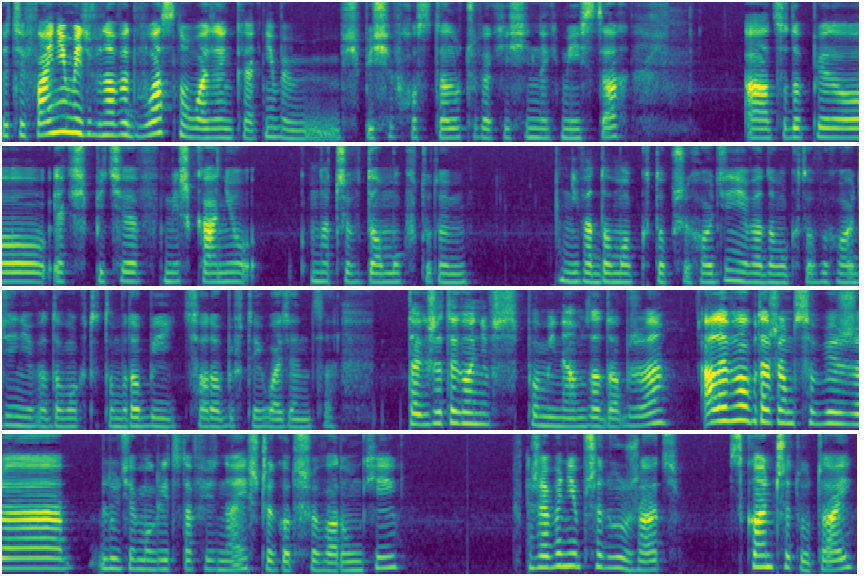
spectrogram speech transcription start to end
wiecie, fajnie mieć nawet własną łazienkę, jak nie wiem, śpi się w hostelu czy w jakichś innych miejscach, a co dopiero jak śpicie w mieszkaniu, znaczy w domu, w którym nie wiadomo, kto przychodzi, nie wiadomo, kto wychodzi, nie wiadomo, kto tam robi i co robi w tej łazience. Także tego nie wspominam za dobrze, ale wyobrażam sobie, że ludzie mogli trafić na jeszcze gorsze warunki. Żeby nie przedłużać, skończę tutaj.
